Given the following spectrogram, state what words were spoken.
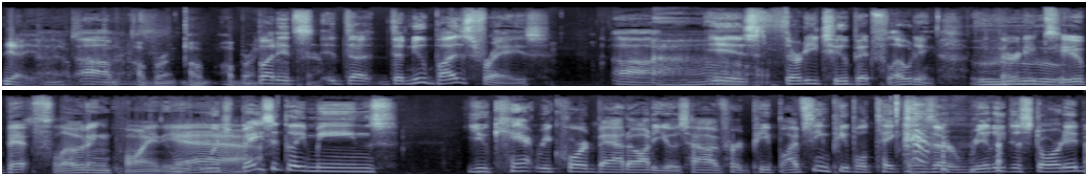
Yeah, yeah. I'll, I'll bring. I'll, I'll bring. Um, but it up it's here. the the new buzz phrase uh, is 32 bit floating, Ooh. 32 bit floating point. Yeah. which basically means you can't record bad audio. Is how I've heard people. I've seen people take things that are really distorted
